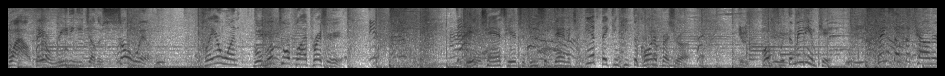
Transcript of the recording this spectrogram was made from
Wow, they are reading each other so well. Player one will look to apply pressure here. Big chance here to do some damage if they can keep the corner pressure up. Hopes with the medium kick. Picks up the counter.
